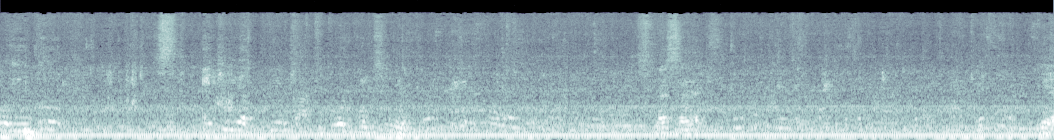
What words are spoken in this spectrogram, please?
Oh, you go. Actually, your to go continue. Let's select. Yeah.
